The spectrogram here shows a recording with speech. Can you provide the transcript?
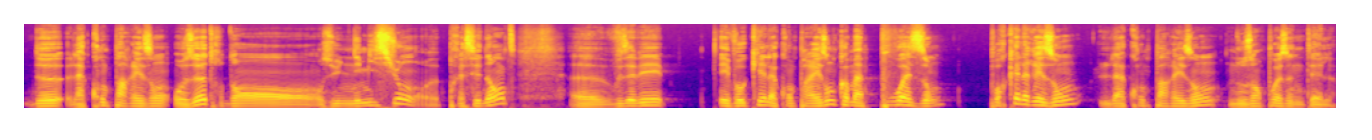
de la comparaison aux autres. Dans une émission précédente, vous avez évoqué la comparaison comme un poison pour quelle raison la comparaison nous empoisonne-t-elle?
